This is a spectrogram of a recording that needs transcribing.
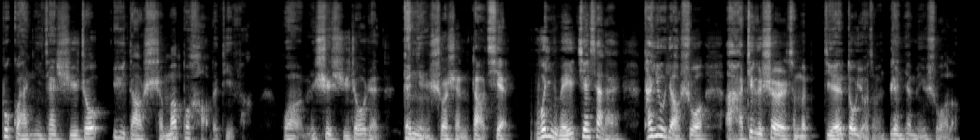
不管你在徐州遇到什么不好的地方，我们是徐州人，跟您说声道歉。”我以为接下来他又要说啊，这个事儿怎么别都有，怎么人家没说了。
